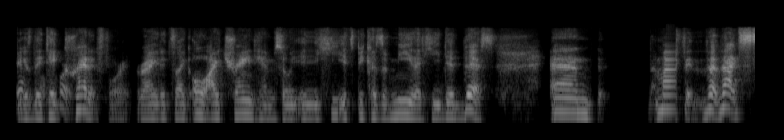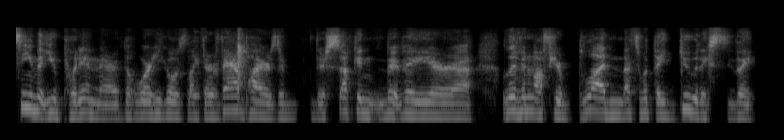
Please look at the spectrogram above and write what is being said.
Yeah, Because they take course. credit for it, right? It's like, oh, I trained him, so he it's because of me that he did this, and my that, that scene that you put in there, the where he goes like they're vampires, they're they're sucking, they're, they are uh, living off your blood, and that's what they do. They they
